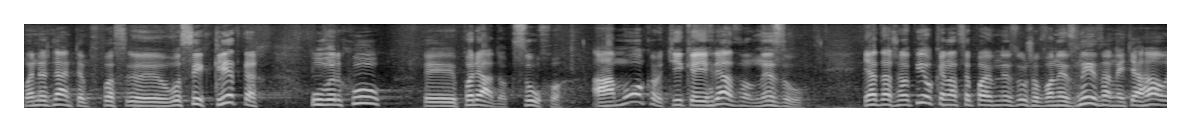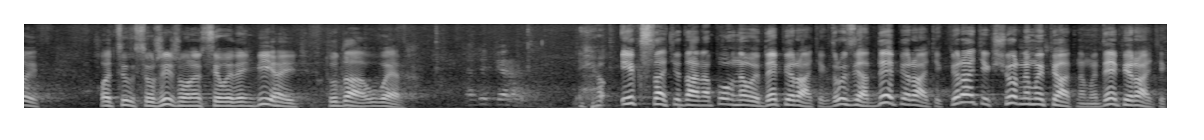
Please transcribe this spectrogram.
Мене гляньте, в, е, в усіх клітках уверху е, порядок, сухо. А мокро тільки і грязно внизу. Я навіть опілки насипаю внизу, щоб вони знизу не тягали оцю всю жижу, вони цілий день бігають туди, уверх. А де пірат? І, кстати, да, наповнили, де піратик. Друзі, де піратик? Піратик з чорними п'ятнами. Де піратик?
